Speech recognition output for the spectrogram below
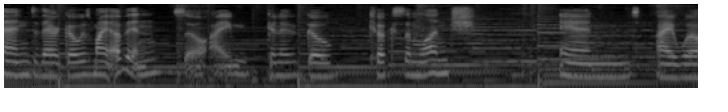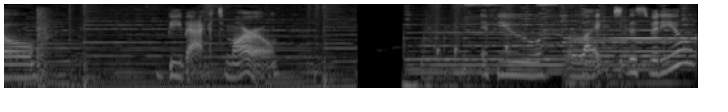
and there goes my oven. So I'm gonna go cook some lunch and I will be back tomorrow. If you liked this video,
